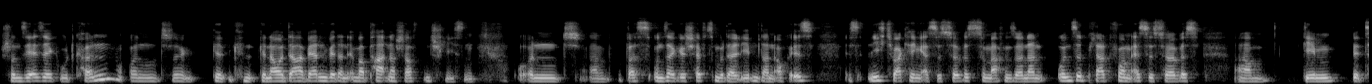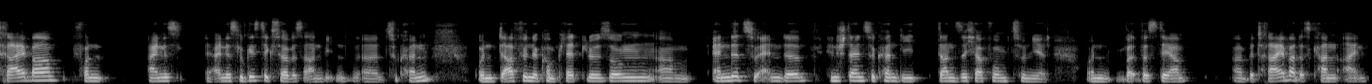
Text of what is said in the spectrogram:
schon sehr, sehr gut können. Und äh, genau da werden wir dann immer Partnerschaften schließen. Und äh, was unser Geschäftsmodell eben dann auch ist, ist nicht Trucking as a Service zu machen, sondern unsere Plattform as a Service ähm, dem Betreiber von eines eines Logistikservice anbieten äh, zu können und dafür eine Komplettlösung ähm, Ende zu Ende hinstellen zu können, die dann sicher funktioniert. Und was der äh, Betreiber, das kann ein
